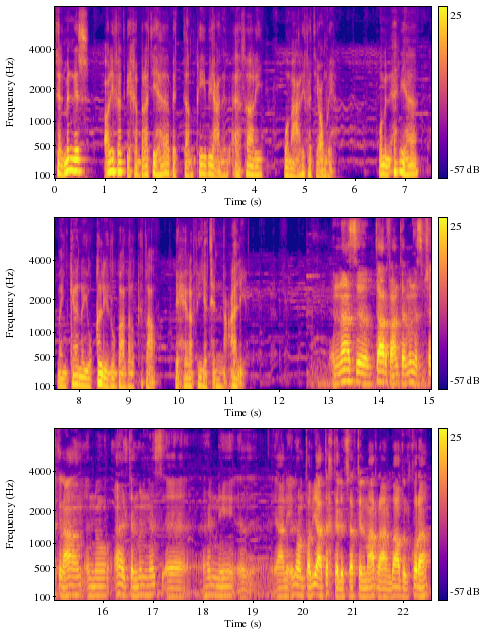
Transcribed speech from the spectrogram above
تلمنس عرفت بخبرتها بالتنقيب عن الآثار ومعرفة عمرها. ومن أهلها من كان يقلد بعض القطع بحرفية عالية. الناس بتعرف عن تلمنس بشكل عام إنه أهل تلمنس آه، هن آه، يعني لهم طبيعة تختلف شرق المعرة عن بعض القرى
